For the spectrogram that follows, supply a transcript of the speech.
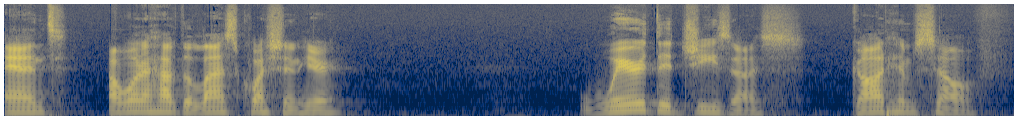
And I want to have the last question here. Where did Jesus, God Himself,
